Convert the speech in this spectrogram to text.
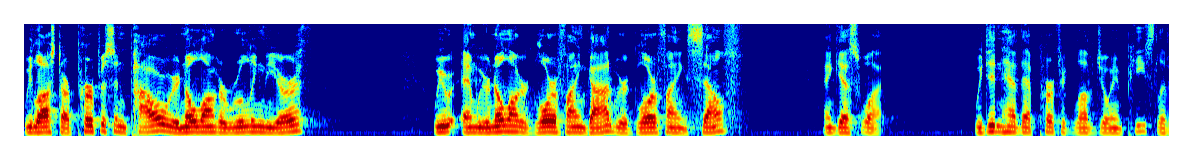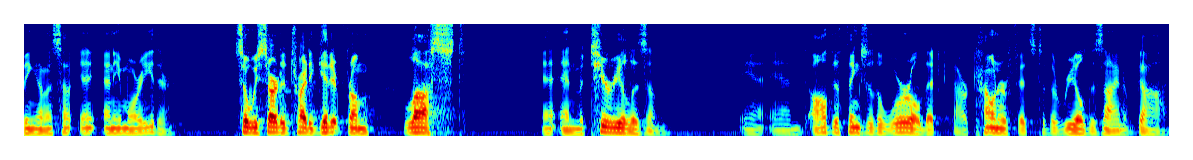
We lost our purpose and power. We were no longer ruling the earth. We were, and we were no longer glorifying God. We were glorifying self. And guess what? We didn't have that perfect love, joy, and peace living in us anymore either. So we started to try to get it from lust and, and materialism and, and all the things of the world that are counterfeits to the real design of God.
